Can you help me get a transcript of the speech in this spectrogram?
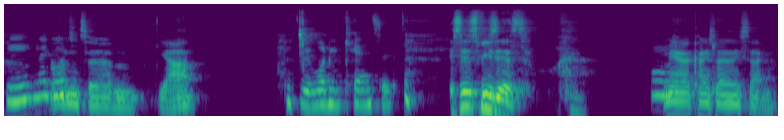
hm, na gut, Und ähm, ja, wir wurden gecancelt. es ist, wie es ist. Hm. Mehr kann ich leider nicht sagen.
